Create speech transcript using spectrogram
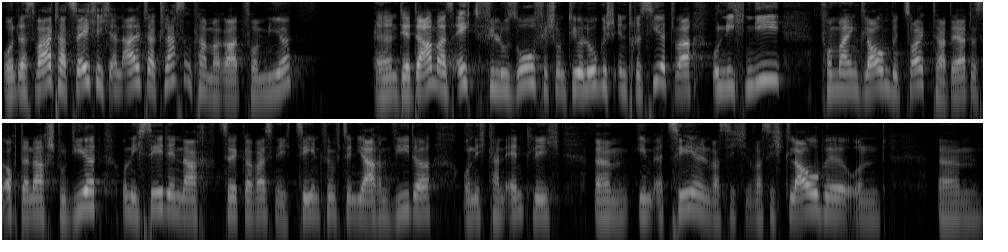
Und das war tatsächlich ein alter Klassenkamerad von mir, äh, der damals echt philosophisch und theologisch interessiert war und mich nie von meinem Glauben bezeugt hat. Er hat es auch danach studiert und ich sehe den nach circa, weiß nicht, 10, 15 Jahren wieder und ich kann endlich ähm, ihm erzählen, was ich, was ich glaube und ähm,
